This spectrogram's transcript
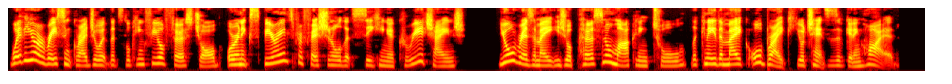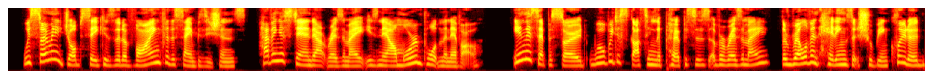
Whether you're a recent graduate that's looking for your first job or an experienced professional that's seeking a career change, your resume is your personal marketing tool that can either make or break your chances of getting hired. With so many job seekers that are vying for the same positions, having a standout resume is now more important than ever. In this episode, we'll be discussing the purposes of a resume, the relevant headings that should be included,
